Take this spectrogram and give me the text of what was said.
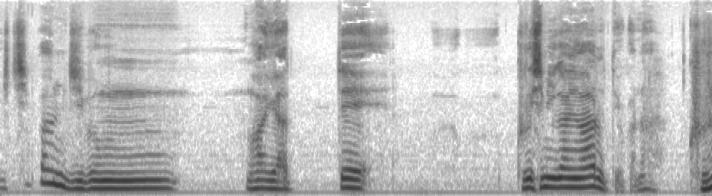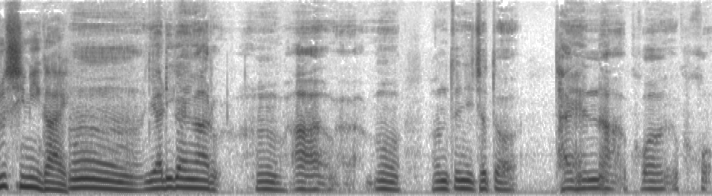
一番自分がやって苦しみがいがあるっていうかな。苦しみがい。うん、やりがいがある。うん、あもう本当にちょっと大変なここ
